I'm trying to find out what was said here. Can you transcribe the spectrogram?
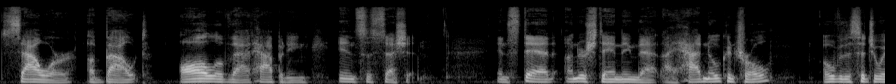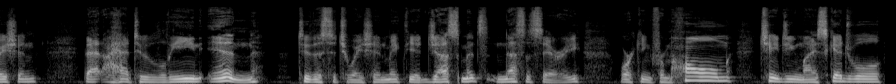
sour about all of that happening in succession. Instead, understanding that I had no control over the situation, that I had to lean in to the situation, make the adjustments necessary, working from home, changing my schedule,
